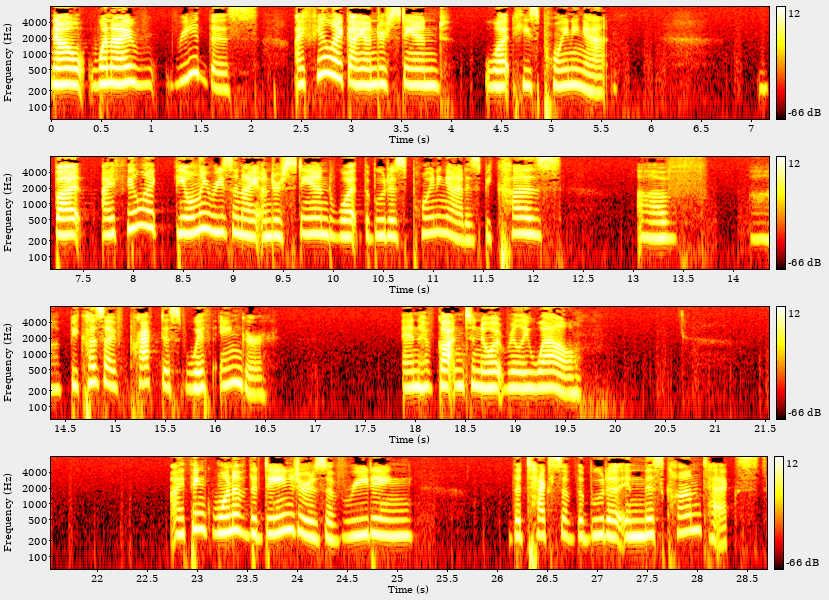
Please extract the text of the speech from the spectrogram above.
Now, when I read this, I feel like I understand what he's pointing at. But I feel like the only reason I understand what the Buddha is pointing at is because of uh, because I've practiced with anger and have gotten to know it really well. I think one of the dangers of reading the texts of the Buddha in this context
